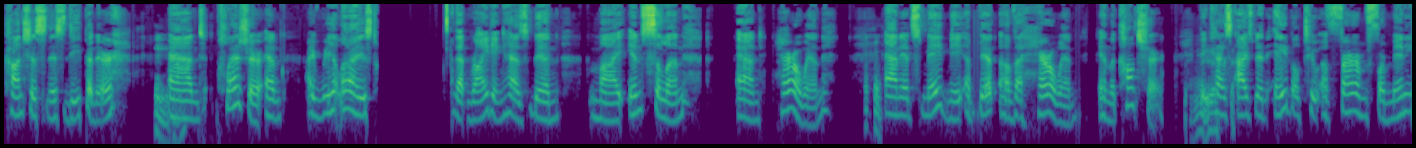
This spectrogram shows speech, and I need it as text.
consciousness deepener mm-hmm. and pleasure. And I realized that writing has been my insulin and heroin, and it's made me a bit of a heroine in the culture because yeah. I've been able to affirm for many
